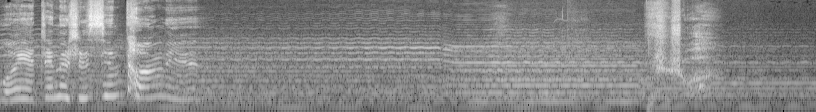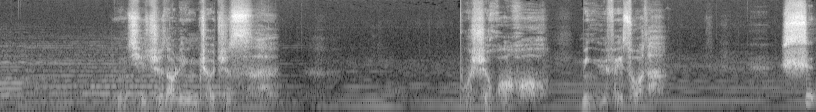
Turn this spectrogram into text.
王爷真的是心疼您。你是说，永琪知道凌云彻之死不是皇后命于妃做的？是。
